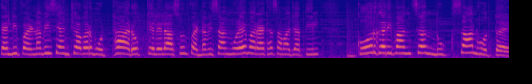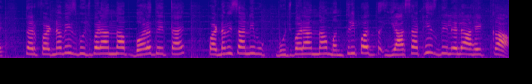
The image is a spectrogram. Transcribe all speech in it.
त्यांनी फडणवीस यांच्यावर मोठा आरोप केलेला असून फडणवीसांमुळे मराठा समाजातील गोरगरिबांचं नुकसान होतंय. तर फडणवीस भुजबळांना बळ देत आहेत फडणवीसांनी मु- भुजबळांना मंत्रीपद यासाठीच दिलेलं आहे का?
